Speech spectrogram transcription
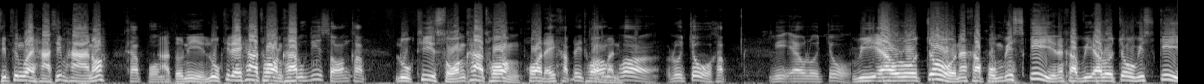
สิบถึงร้อยห้าสิบห้าเนาะครับผม อ่าตัวนี้ลูกที่ได้ค่าทองครับ ลูกที่สองครับลูกที่สองค่าทองพ่อใดครับได้ทองมันพ่อโรโจครับ VL โรโจ VL Rojo นะครับผมวิสกี้นะครับ VL Rojo วิสกี้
